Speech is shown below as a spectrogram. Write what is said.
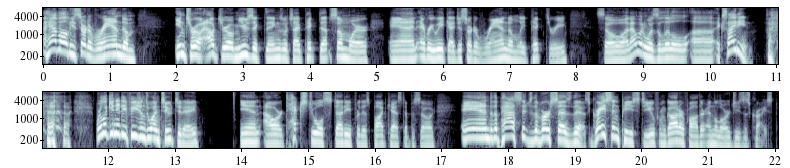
I have all these sort of random intro, outro music things, which I picked up somewhere. And every week I just sort of randomly pick three. So uh, that one was a little uh, exciting. We're looking at Ephesians 1 2 today in our textual study for this podcast episode. And the passage, the verse says this Grace and peace to you from God our Father and the Lord Jesus Christ.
